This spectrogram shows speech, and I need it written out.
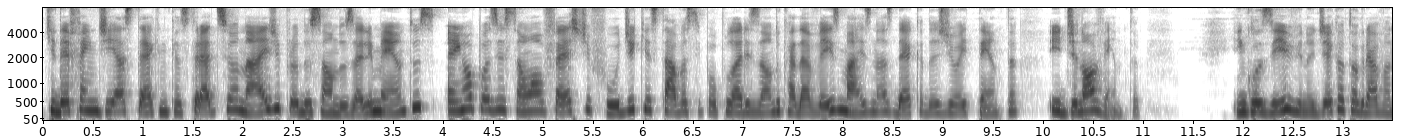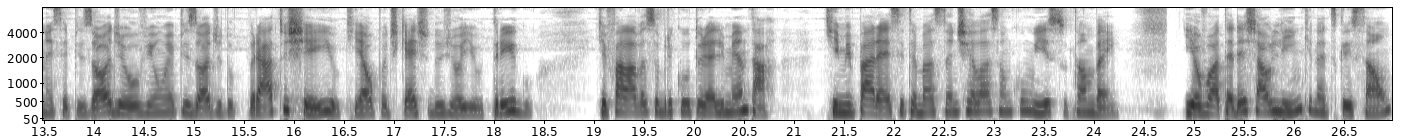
que defendia as técnicas tradicionais de produção dos alimentos em oposição ao fast food que estava se popularizando cada vez mais nas décadas de 80 e de 90. Inclusive, no dia que eu tô gravando esse episódio, eu ouvi um episódio do Prato Cheio, que é o podcast do Joio e o Trigo, que falava sobre cultura alimentar, que me parece ter bastante relação com isso também e eu vou até deixar o link na descrição.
